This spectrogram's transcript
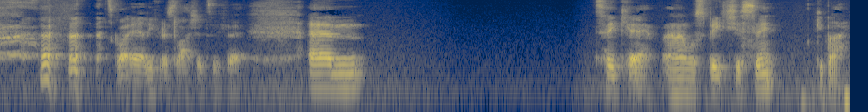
That's quite early for a slasher, to be fair. Um, Take care, and I will speak to you soon. Goodbye.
